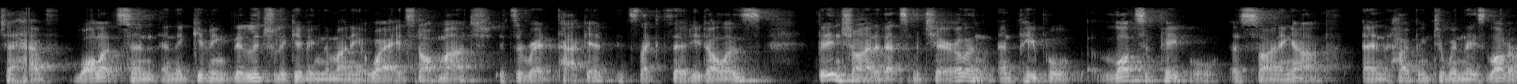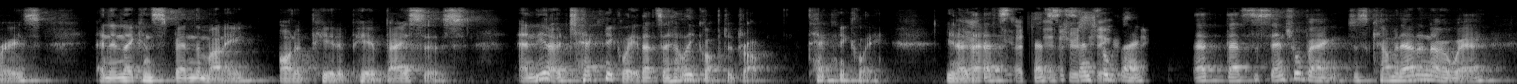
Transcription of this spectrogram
to have wallets and, and they're giving they're literally giving the money away. It's not much. It's a red packet. It's like thirty dollars. But in China that's material and, and people lots of people are signing up and hoping to win these lotteries. And then they can spend the money on a peer-to-peer basis. And you know, technically that's a helicopter drop. Technically. You know, yeah, that's that's, that's the central bank. That that's the central bank just coming out of nowhere,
